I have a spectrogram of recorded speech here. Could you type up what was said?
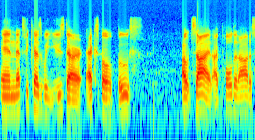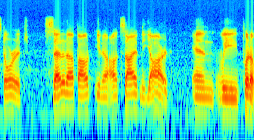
and that's because we used our expo booth outside i pulled it out of storage set it up out you know outside in the yard and we put a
